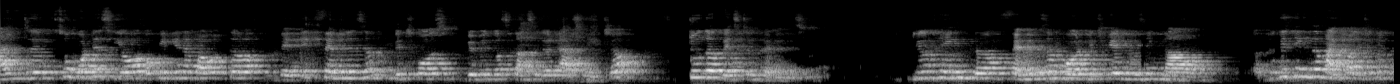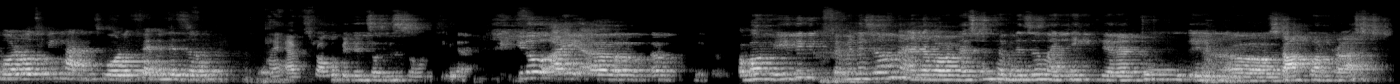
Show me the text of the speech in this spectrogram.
And uh, so, what is your opinion about the Vedic feminism, which was women was considered as nature, to the Western feminism? do you think the feminism word which we are using now, uh, do we think the mythological world also we had this word of feminism? I have strong opinions on this. So, yeah. you know, I uh, uh, about Vedic feminism and about Western feminism. I think there are two in uh, stark contrast.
